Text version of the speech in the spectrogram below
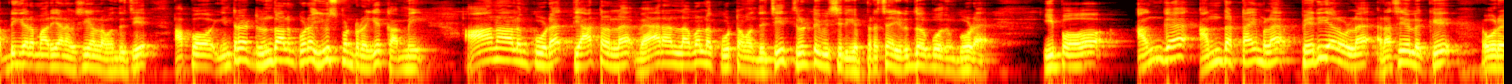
அப்படிங்கிற மாதிரியான விஷயங்கள்ல வந்துச்சு. அப்போது இன்டர்நெட் இருந்தாலும் கூட யூஸ் பண்ணுறவங்க கம்மி. ஆனாலும் கூட தியேட்டரில் வேற லெவலில் கூட்டம் வந்துச்சு. திருட்டு விசிறிக்கு பிரச்சனை இருந்த போதும் கூட. இப்போது அங்கே அந்த டைமில் பெரிய அளவில் ரசிகர்களுக்கு ஒரு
